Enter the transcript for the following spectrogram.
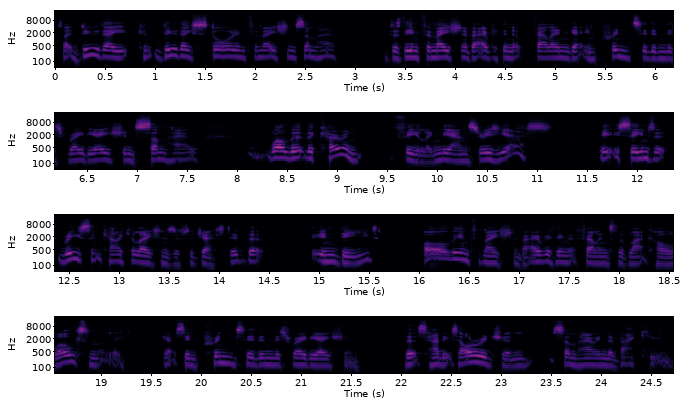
It's like, do they can, do they store information somehow? Does the information about everything that fell in get imprinted in this radiation somehow? Well, the, the current feeling, the answer is yes. It seems that recent calculations have suggested that indeed, all the information about everything that fell into the black hole ultimately gets imprinted in this radiation that's had its origin somehow in the vacuum.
